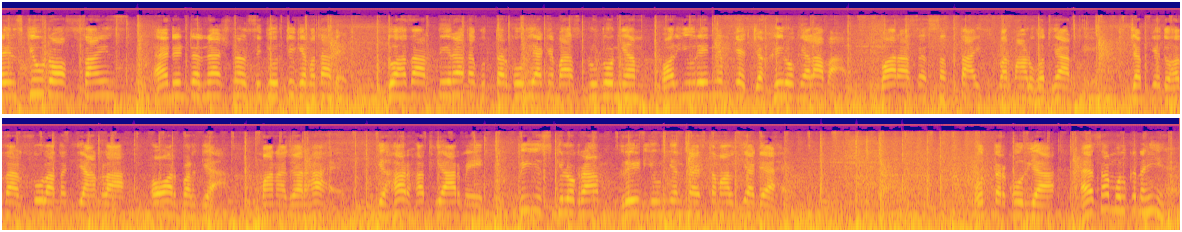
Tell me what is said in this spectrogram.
Institute of science and international security के मुताबिक 2013 तक उत्तर कोरिया के पास प्लूटोनियम और यूरेनियम के जखीरों के अलावा 12 से 27 परमाणु हथियार थे, जबकि 2016 तक ये आंकड़ा और बढ़ गया। माना जा रहा है कि हर हथियार में 20 किलोग्राम ग्रेड यूनियन का इस्तेमाल किया गया है। उत्तर कोरिया ऐसा मुल्क नहीं है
